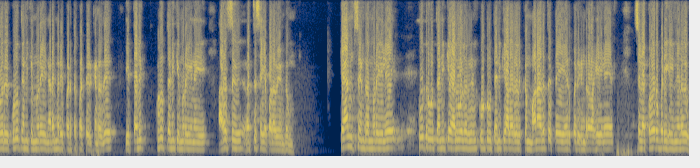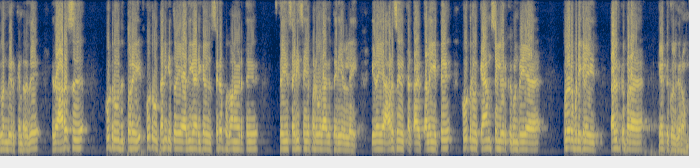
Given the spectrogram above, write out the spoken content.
ஒரு குழு தணிக்கை முறை நடைமுறைப்படுத்தப்பட்டு இருக்கின்றது இத்தனி குழு தணிக்கை முறையினை அரசு ரத்து செய்யப்பட வேண்டும். கேம்ப்ஸ் என்ற முறையிலே கூட்டுறவு தணிக்கை அலுவலர்கள் கூட்டுறவு தணிக்கையாளர்களுக்கும் மன அழுத்தத்தை ஏற்படுகின்ற வகையிலே சில குளறுபடிகள் நிலவு கொண்டிருக்கின்றது. இது அரசு கூட்டுறவு துறை கூட்டுறவு தணிக்கைத்துறை அதிகாரிகள் சிறப்பு கவனம் எடுத்து சரி செய்யப்படுவதாக தெரியவில்லை. இதை அரசு தலையிட்டு கூட்டுறவு கேம்ப்ஸில் இருக்கக்கூடிய குளறுபடிகளை தவிர்க்கப்பட கேட்டுக்கொள்கிறோம்.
